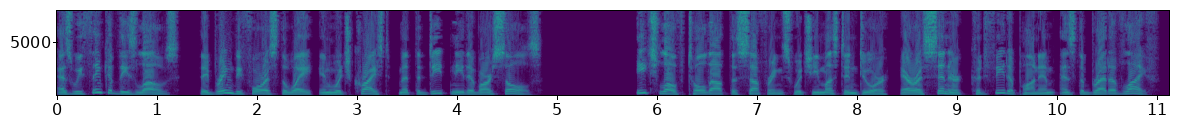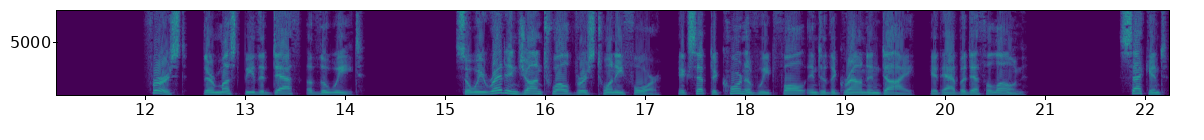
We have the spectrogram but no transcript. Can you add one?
As we think of these loaves, they bring before us the way in which Christ met the deep need of our souls. Each loaf told out the sufferings which he must endure ere a sinner could feed upon him as the bread of life. First, there must be the death of the wheat. So we read in John 12, verse 24 Except a corn of wheat fall into the ground and die, it abideth alone. Second,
